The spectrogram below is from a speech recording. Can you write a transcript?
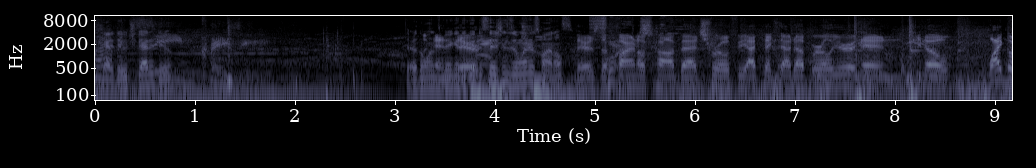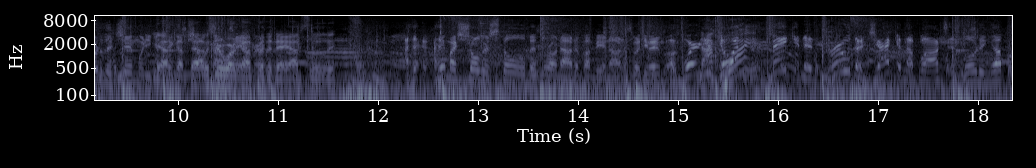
You gotta do what you gotta do. Crazy. They're the ones And making the good decisions in winners finals. There's the final combat trophy. I picked that up earlier, and you know, why go to the gym when you can Yeah, pick up that was your workout hammer? for the day, absolutely. I, th- I think my shoulder's still a little bit thrown out, if I'm being honest with you. And uh, where are Not you going? quite. Making it through the Jack in the Box and loading up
